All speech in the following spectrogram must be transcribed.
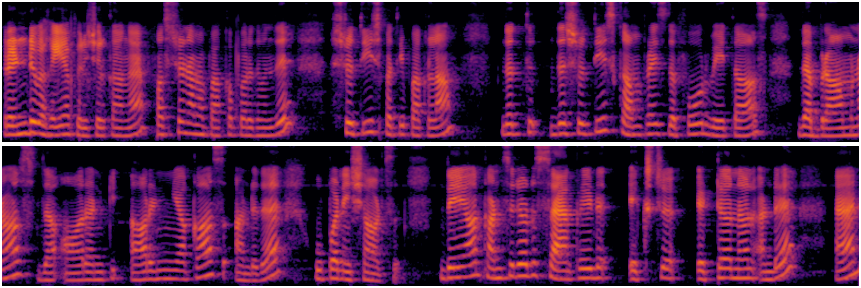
ரெண்டு வகையாக பிரிச்சுருக்காங்க ஃபஸ்ட்டு நம்ம பார்க்க போகிறது வந்து ஸ்ருதிஷ் பற்றி பார்க்கலாம் The, th- the the four the the Vedas, the Brahmanas, the Aran- Aranyakas, and the Upanishads. They are considered sacred, extra, eternal, and an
